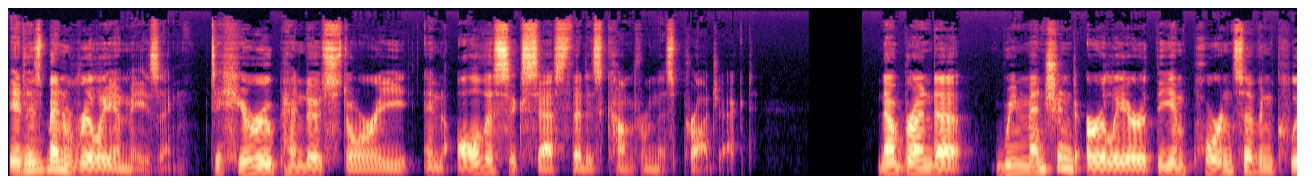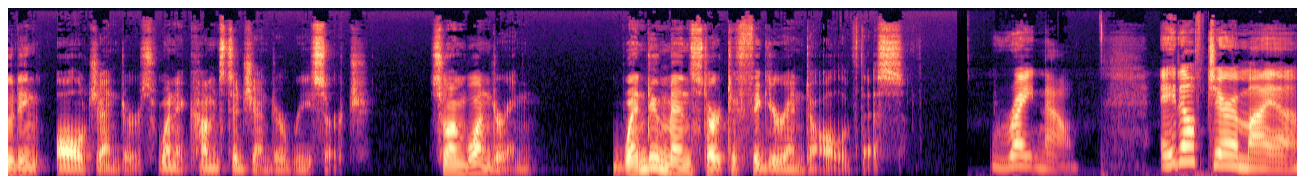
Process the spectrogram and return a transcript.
It has been really amazing to hear Upendo's story and all the success that has come from this project. Now, Brenda, we mentioned earlier the importance of including all genders when it comes to gender research. So I'm wondering, when do men start to figure into all of this? Right now. Adolf Jeremiah,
